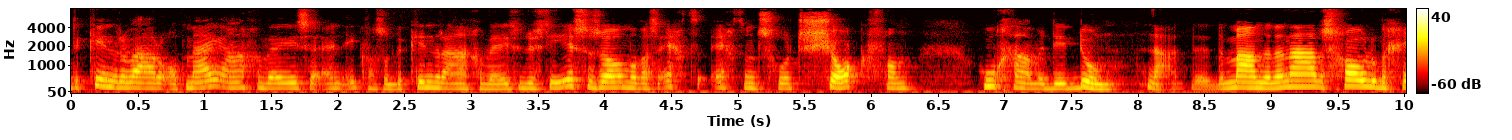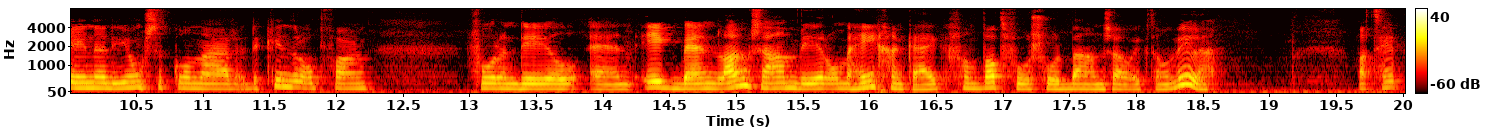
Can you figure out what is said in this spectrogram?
de kinderen waren op mij aangewezen en ik was op de kinderen aangewezen. Dus die eerste zomer was echt, echt een soort shock van hoe gaan we dit doen? Nou, de, de, maanden daarna de scholen beginnen. De jongste kon naar de kinderopvang voor een deel. En ik ben langzaam weer om me heen gaan kijken van wat voor soort baan zou ik dan willen? Wat heb,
